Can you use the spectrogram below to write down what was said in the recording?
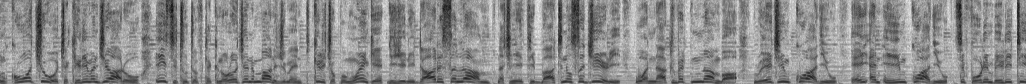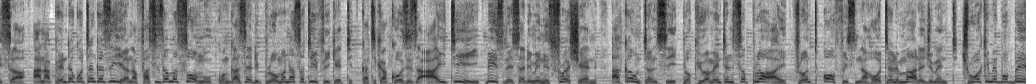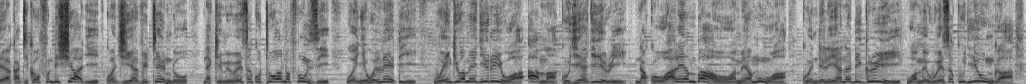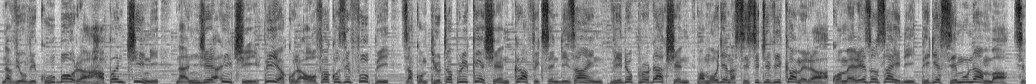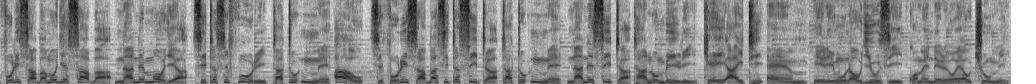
mkuu wa chuo cha Kilimanjaro Institute of Technology and Management kilichopo Mwenge jijini Dar es Salaam na chenye thibati na usajili wa NACTVET namba reji mkwaju ane mkwaju 029 anapenda kuwatangazia nafasi za masomo kwa ngazi ya diploma na certificate katika kozi za IT, Business Administration, Accountancy, Procurement and Supply, Front Office na Hotel Management. Chuo kimebobea katika ufundishaji kwa njia ya vitendo na kimeweza kutoa wanafunzi wenye weledi. Wengi wameajiriwa ama kujiajiri, na kwa wale ambao wameamua kuendelea na digrii wameweza kujiunga na vyuo vikuu bora hapa nchini na nje ya nchi. Pia kuna ofa ya kozi fupi za computer application, graphics and design, video production pamoja na CCTV camera. Kwa maelezo zaidi piga simu namba 0717816034 au 0766348652. KITM, elimu na ujuzi kwa maendeleo ya uchumi.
